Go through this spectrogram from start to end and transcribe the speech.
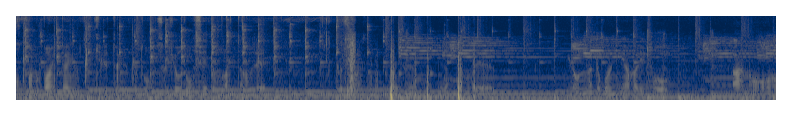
個かの媒体にもできるということを先ほど教えてもらったので、ちょっと今、いろんなところにやはりこう、あの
